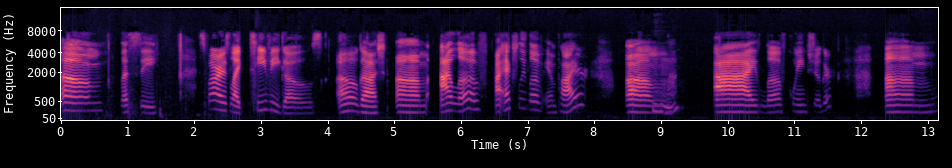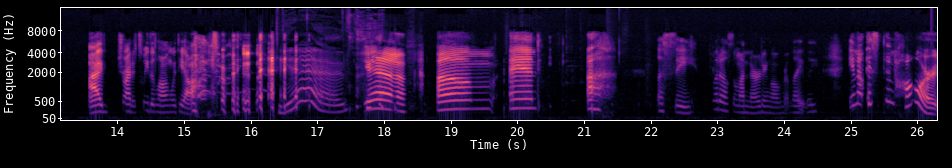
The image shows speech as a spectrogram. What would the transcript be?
um, let's see. As far as like TV goes, oh gosh, um, I love. I actually love Empire. Um, I love Queen Sugar. Um, I try to tweet along with y'all. yes. yeah. Um, and uh, let's see. What else am I nerding over lately? You know, it's been hard.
